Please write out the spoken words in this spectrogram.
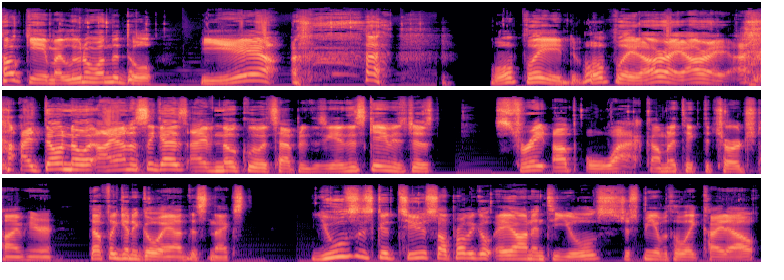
Okay, my Luna won the duel. Yeah! well played, well played. Alright, alright. I don't know. I honestly, guys, I have no clue what's happening in this game. This game is just straight up whack. I'm gonna take the charge time here. Definitely gonna go Aeon this next. Euls is good too, so I'll probably go Aeon into Euls, just being able to like kite out.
